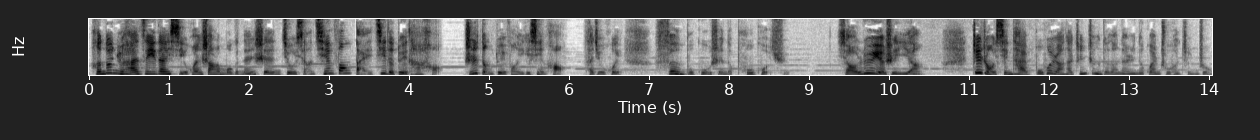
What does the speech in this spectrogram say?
很多女孩子一旦喜欢上了某个男神，就想千方百计的对他好，只等对方一个信号，他就会奋不顾身的扑过去。小绿也是一样，这种心态不会让她真正得到男人的关注和尊重，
